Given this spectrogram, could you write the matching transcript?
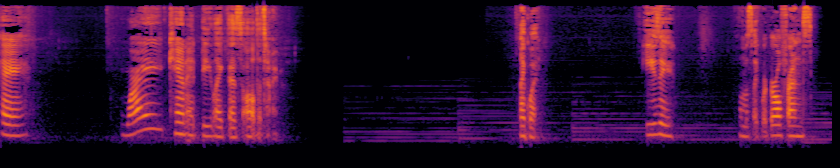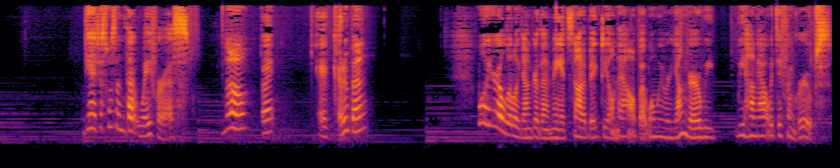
hey, why can't it be like this all the time? Like what? Easy. Almost like we're girlfriends. Yeah, it just wasn't that way for us. No, but it could have been. Well, you're a little younger than me. It's not a big deal now, but when we were younger, we we hung out with different groups.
